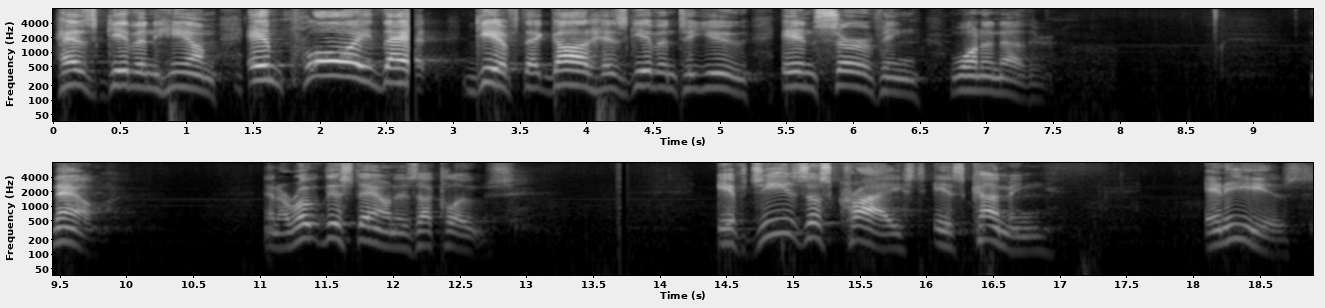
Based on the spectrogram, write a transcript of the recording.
has given him. Employ that gift that God has given to you in serving one another. Now, and I wrote this down as I close. If Jesus Christ is coming, and He is,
